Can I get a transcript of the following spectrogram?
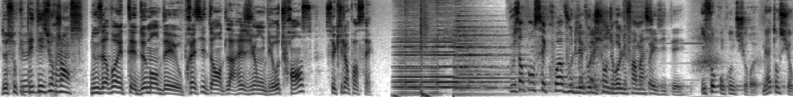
de s'occuper des urgences. Nous avons été demandés au président de la région des Hauts-de-France ce qu'il en pensait. Vous en pensez quoi, vous, de l'évolution du rôle du pharmacien? Pas hésiter? Il faut qu'on compte sur eux. Mais attention,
